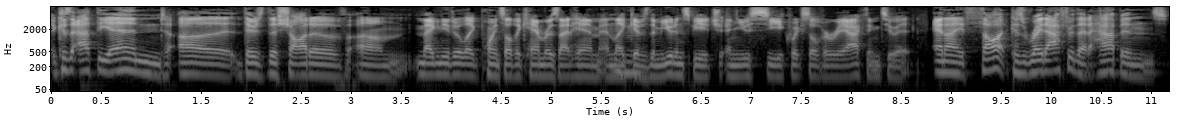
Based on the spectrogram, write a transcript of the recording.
because at the end uh there's the shot of um Magneto like points all the cameras at him and like Mm-hmm. gives the mutant speech and you see Quicksilver reacting to it. And I thought because right after that happens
